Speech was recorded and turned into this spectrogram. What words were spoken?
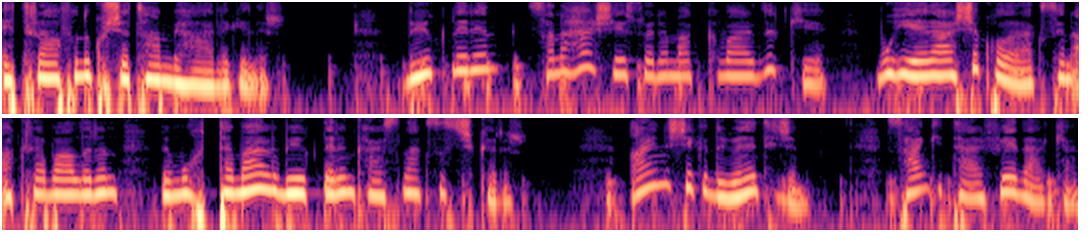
etrafını kuşatan bir hale gelir. Büyüklerin sana her şeyi söyleme hakkı vardır ki bu hiyerarşik olarak seni akrabaların ve muhtemel büyüklerin karşısına haksız çıkarır. Aynı şekilde yöneticin sanki terfi ederken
